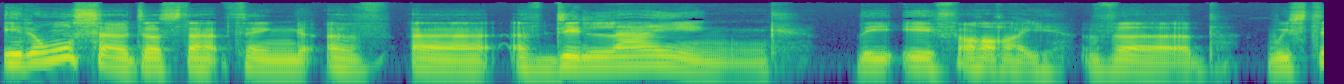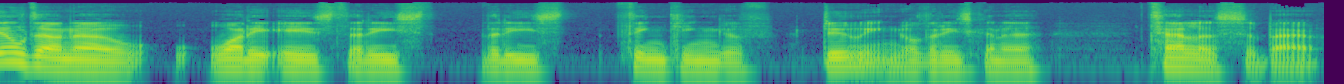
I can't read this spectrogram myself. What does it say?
it also does that thing of uh, of delaying the if I verb. We still don't know what it is that he's that he's thinking of doing or that he's going to tell us about.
